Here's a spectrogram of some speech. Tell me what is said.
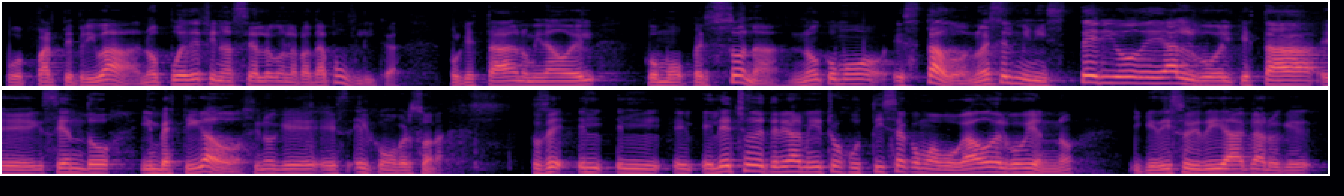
por parte privada, no puede financiarlo con la plata pública porque está nominado él como persona, no como Estado. No es el ministerio de algo el que está eh, siendo investigado, sino que es él como persona. Entonces, el, hecho de tener al ministro de Justicia como abogado del gobierno, y que dice hoy día, claro, que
